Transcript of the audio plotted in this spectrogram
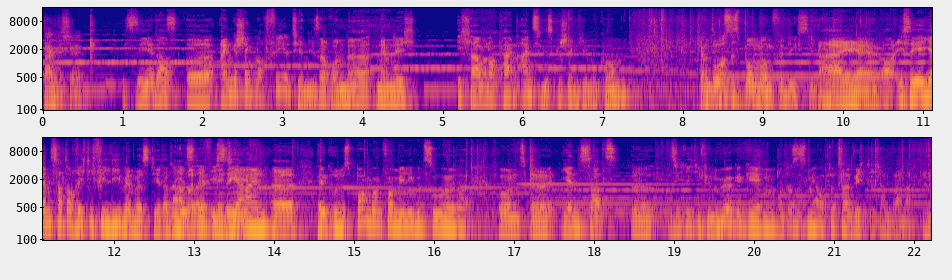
Dankeschön. Ich sehe, dass äh, ein Geschenk noch fehlt hier in dieser Runde, nämlich ich habe noch kein einziges Geschenk hier bekommen. Ich habe ein großes Bonbon für dich, Simon. Oh, ich sehe, Jens hat auch richtig viel Liebe investiert. Also ist, äh, ich sehe ein äh, hellgrünes Bonbon von mir, liebe Zuhörer. Und äh, Jens hat äh, sich richtig viel Mühe gegeben. Und das ist mir auch total wichtig an Weihnachten.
